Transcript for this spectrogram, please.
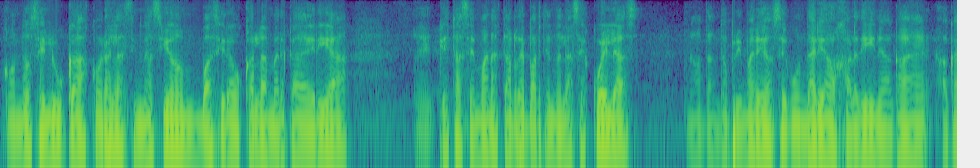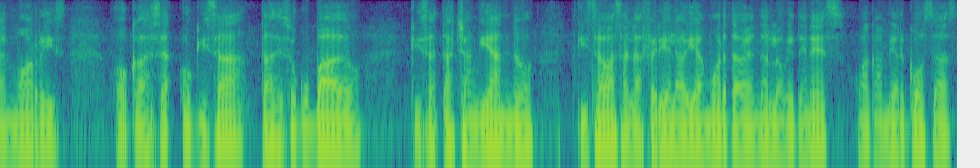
con 12 lucas, cobras la asignación, vas a ir a buscar la mercadería eh, que esta semana están repartiendo en las escuelas, no tanto primaria o secundaria o jardín acá, acá en Morris, o, casa- o quizá estás desocupado, quizás estás changueando, quizás vas a la feria de la vida muerta a vender lo que tenés o a cambiar cosas,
